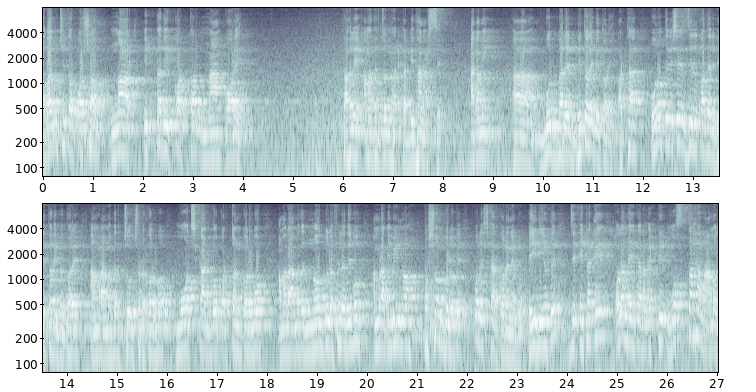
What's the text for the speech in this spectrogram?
অবাঞ্ছিত পশম নখ ইত্যাদি কর্তন না করে। তাহলে আমাদের জন্য একটা বিধান আসছে। আগামী বুধবারের ভিতরে ভিতরে, অর্থাৎ উনত্রিশে জিলকদের ভিতরে ভিতরে আমরা আমাদের চুল ছোট করব মোচ কাটব কর্তন করব, আমরা আমাদের নখগুলো ফেলে দেব, আমরা বিভিন্ন পশমগুলোকে পরিষ্কার করে নেব। এই নিয়তে যে এটাকে ওলামাই কারাম একটি মোস্তাহাব আমল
